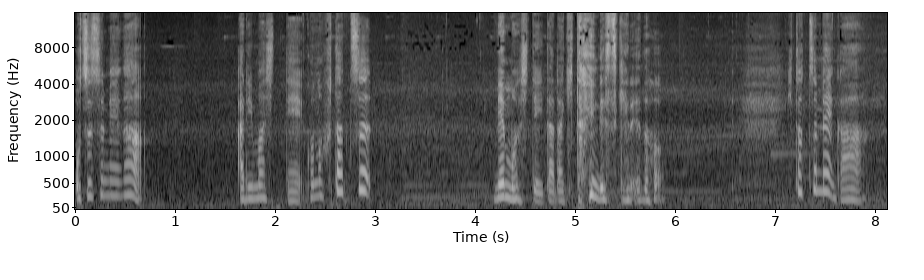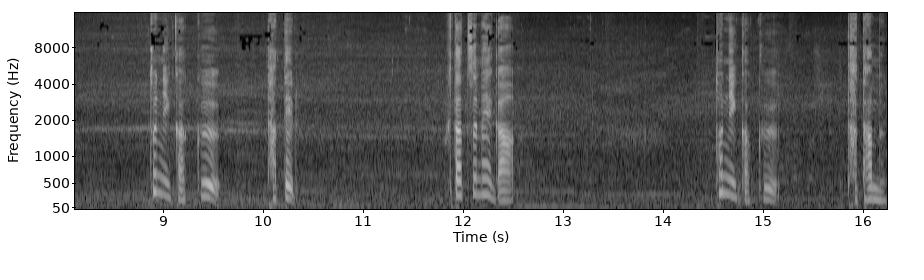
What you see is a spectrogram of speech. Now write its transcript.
おすすめがありましてこの2つメモしていただきたいんですけれど。1つ目がとにかく立てる。2つ目がとにかく畳む。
